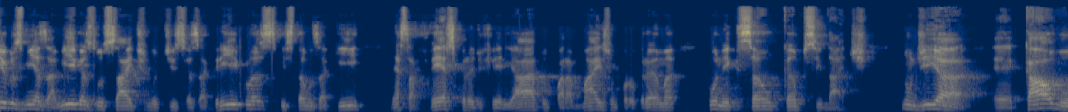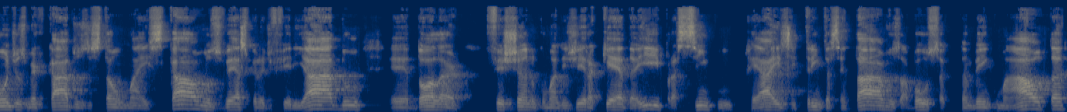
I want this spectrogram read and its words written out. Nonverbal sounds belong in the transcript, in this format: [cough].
amigos, minhas amigas do site Notícias Agrícolas, estamos aqui nessa véspera de feriado para mais um programa Conexão Campo Cidade. Num dia é, calmo, onde os mercados estão mais calmos, véspera de feriado, é, dólar fechando com uma ligeira queda aí para R$ 5,30, a bolsa também com uma alta.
